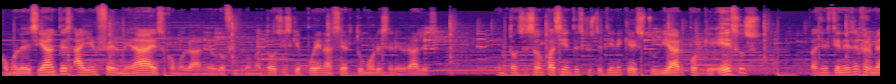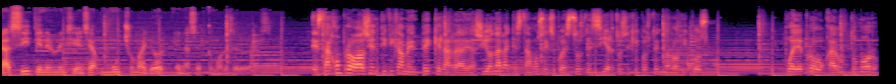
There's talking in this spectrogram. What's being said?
Como le decía antes, hay enfermedades como la neurofibromatosis que pueden hacer tumores cerebrales. Entonces son pacientes que usted tiene que estudiar porque esos pacientes que tienen esa enfermedad sí tienen una incidencia mucho mayor en hacer tumores cerebrales. Está comprobado científicamente que la radiación a la que estamos expuestos de ciertos equipos tecnológicos puede provocar un tumor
